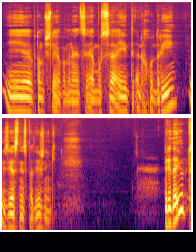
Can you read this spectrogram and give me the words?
и в том числе упоминается Абу Саид Аль-Худри, известные сподвижники – передают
